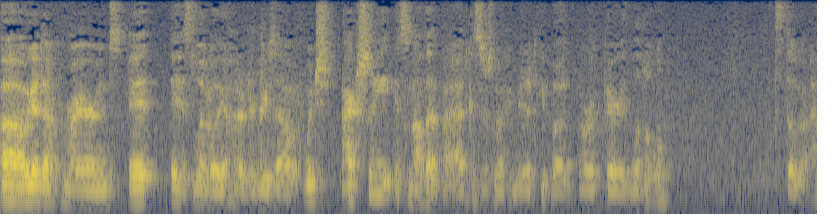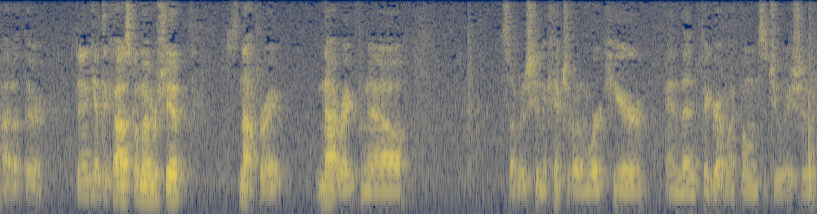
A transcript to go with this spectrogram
Uh, we got done from our errands. It is literally 100 degrees out, which actually it's not that bad because there's no humidity, but or very little. It still got hot out there. Didn't get the Costco membership. It's not for right, not right for now. So I'm just gonna catch up on work here and then figure out my phone situation.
